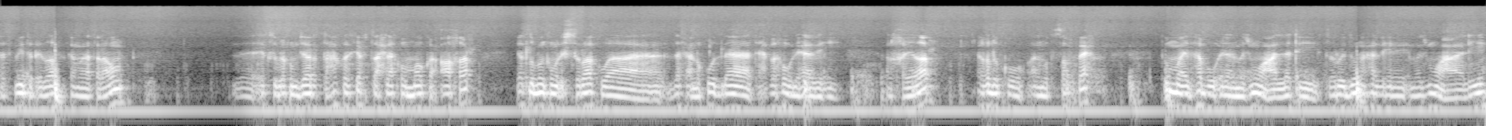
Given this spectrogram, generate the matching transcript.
تثبيت الإضافة كما ترون. يكتب لكم جار التحقق يفتح لكم موقع آخر يطلب منكم الاشتراك ودفع نقود لا تهبهوا لهذه الخيار. اغلقوا المتصفح ثم اذهبوا إلى المجموعة التي تريدون. هذه مجموعة لي.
